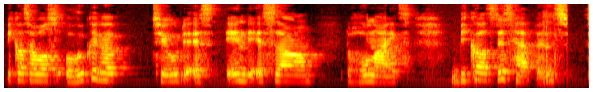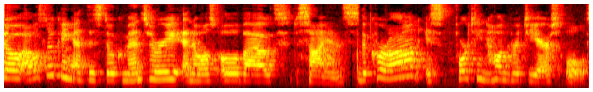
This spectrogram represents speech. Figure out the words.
because I was looking up to the, in the Islam the whole night because this happens. So I was looking at this documentary and it was all about the science. The Quran is 1400 years old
